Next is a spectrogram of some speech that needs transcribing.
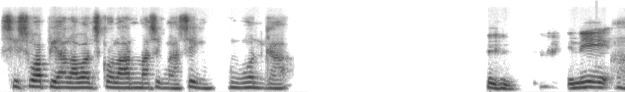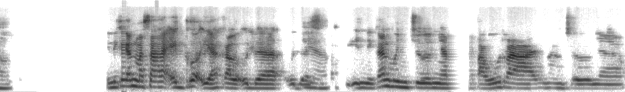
Siswa pihak lawan sekolahan masing-masing. Mohon Kak. Ini ini kan masalah ego ya kalau udah udah yeah. seperti ini kan munculnya tawuran, munculnya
